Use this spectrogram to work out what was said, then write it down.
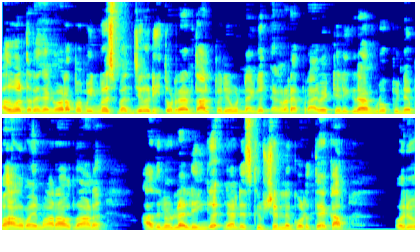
അതുപോലെ തന്നെ ഞങ്ങളോടൊപ്പം ഇൻവെസ്റ്റ്മെന്റ് ജേർണി തുടരാൻ താല്പര്യമുണ്ടെങ്കിൽ ഞങ്ങളുടെ പ്രൈവറ്റ് ടെലിഗ്രാം ഗ്രൂപ്പിന്റെ ഭാഗമായി മാറാവുന്നതാണ്. അതിനുള്ള ലിങ്ക് ഞാൻ ഡിസ്ക്രിപ്ഷനിൽ കൊടുത്തേക്കാം. ഒരു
